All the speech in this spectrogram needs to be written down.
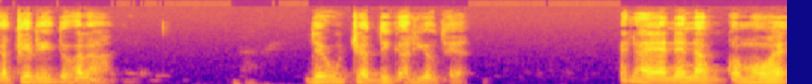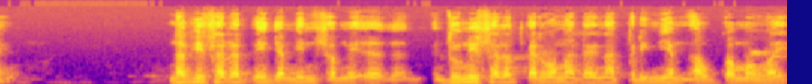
કચેરી દ્વારા જે ઉચ્ચ અધિકારીઓ છે એના એના હુકમો હોય. નવી શરતની જમીન જૂની શરત કરવા માટેના પ્રીમિયમના હુકમો હોય.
